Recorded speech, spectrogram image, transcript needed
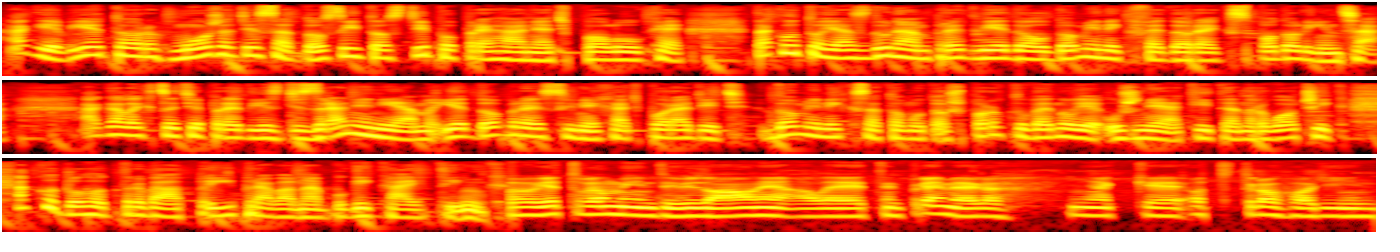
Ak je vietor, môžete sa do sítosti popreháňať po lúke. Takúto jazdu nám predviedol Dominik Fedorek z Podolínca. Ak ale chcete predísť zraneniam, je dobré si nechať poradiť. Dominik sa tomuto športu venuje už nejaký ten rôčik. Ako dlho trvá príprava na boogie kiting? Je to veľmi individuálne, ale ten priemer nejaké od 3 hodín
